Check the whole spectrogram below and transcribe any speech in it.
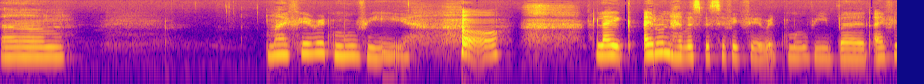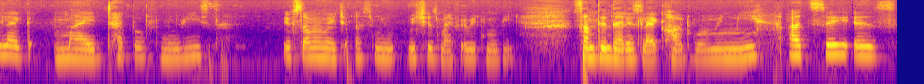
Um my favorite movie. Oh, like I don't have a specific favorite movie, but I feel like my type of movies if someone were to ask me which is my favorite movie, something that is like heartwarming me, I'd say is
